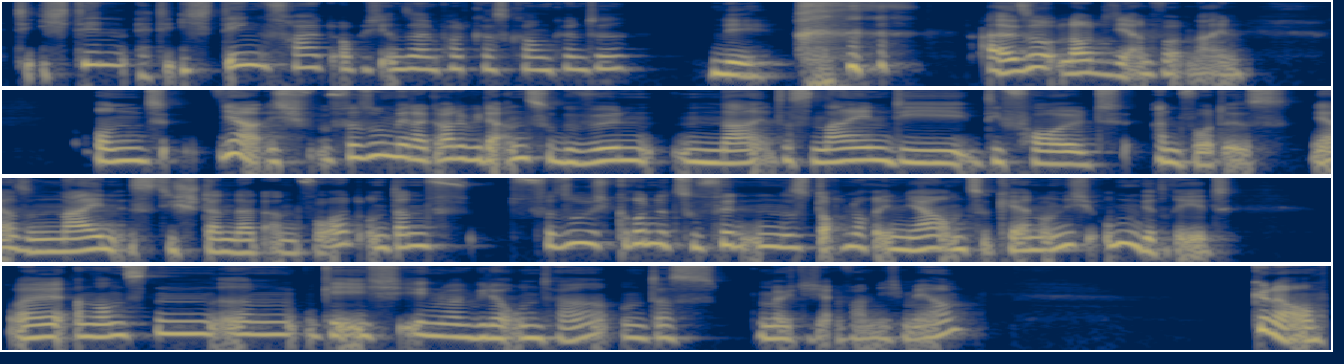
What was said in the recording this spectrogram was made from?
hätte ich den, hätte ich den gefragt, ob ich in seinen Podcast kommen könnte? Nee. also lautet die Antwort nein. Und ja, ich versuche mir da gerade wieder anzugewöhnen, dass Nein die Default-Antwort ist. Ja, also Nein ist die Standardantwort. Und dann versuche ich Gründe zu finden, es doch noch in Ja umzukehren und nicht umgedreht. Weil ansonsten ähm, gehe ich irgendwann wieder unter und das möchte ich einfach nicht mehr. Genau.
